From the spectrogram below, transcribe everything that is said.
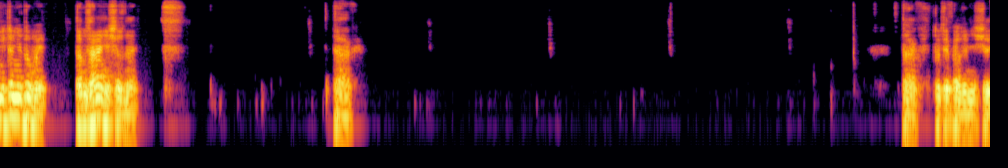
никто не думает. Там заранее все знают. Так. Так, тут я, правда, ничего,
